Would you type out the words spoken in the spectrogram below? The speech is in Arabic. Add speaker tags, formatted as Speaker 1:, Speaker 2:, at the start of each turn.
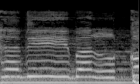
Speaker 1: حبيب القلب.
